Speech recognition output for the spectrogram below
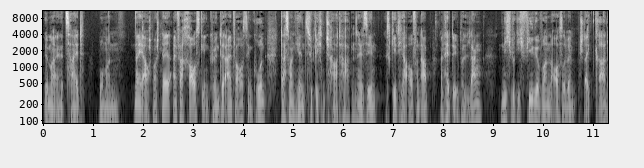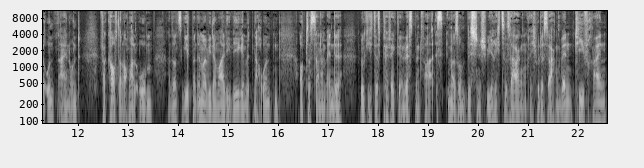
immer eine Zeit, wo man naja, auch mal schnell einfach rausgehen könnte, einfach aus dem Grund, dass man hier einen zyklischen Chart haben. Wir sehen, es geht hier auf und ab. Man hätte über lang nicht wirklich viel gewonnen, außer wenn man steigt gerade unten ein und verkauft dann auch mal oben. Ansonsten geht man immer wieder mal die Wege mit nach unten. Ob das dann am Ende wirklich das perfekte Investment war, ist immer so ein bisschen schwierig zu sagen. Ich würde sagen, wenn tief rein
